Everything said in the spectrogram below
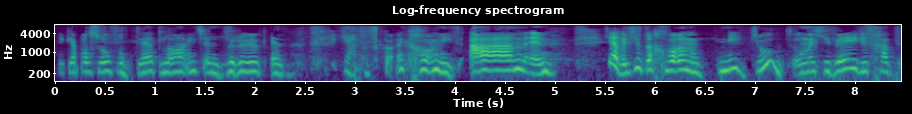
ik heb al zoveel deadlines en druk. En ja, dat kan ik gewoon niet aan. En ja, dat je het dan gewoon niet doet. Omdat je weet, dit gaat,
